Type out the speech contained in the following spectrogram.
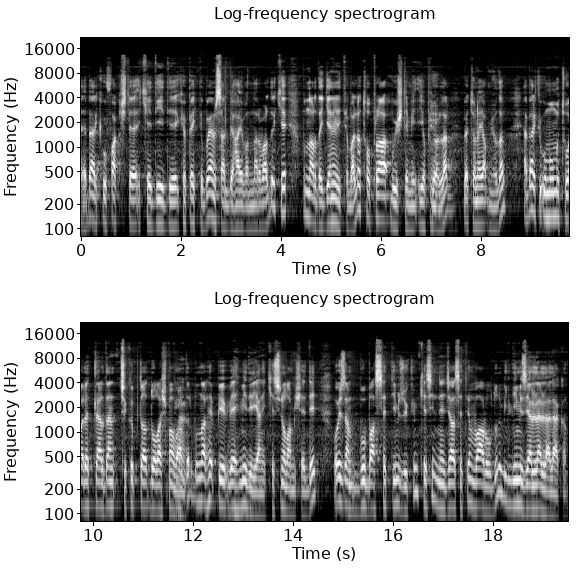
E, belki ufak işte kediydi, köpekti bu emsal bir hayvanlar vardır ki bunlar da genel itibariyle toprağa bu işlemi yapıyorlar. Betona yapmıyorlar. Ha, belki umumi tuvaletlerden çıkıp da dolaşma vardır. Bunlar hep bir vehmidir yani kesin olan bir şey değil. O yüzden bu bahsettiğimiz hüküm kesin necasetin var olduğunu bildiğimiz yerlerle alakalı.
